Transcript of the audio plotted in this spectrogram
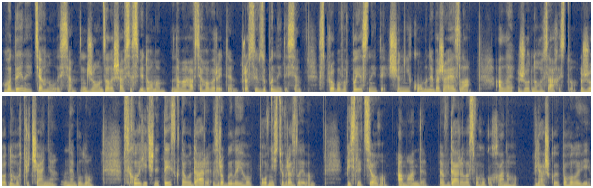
Години тягнулися. Джон залишався свідомим, намагався говорити, просив зупинитися, спробував пояснити, що нікому не бажає зла, але жодного захисту, жодного втручання не було. Психологічний тиск та удари зробили його повністю вразливим. Після цього Аманда вдарила свого коханого пляшкою по голові.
